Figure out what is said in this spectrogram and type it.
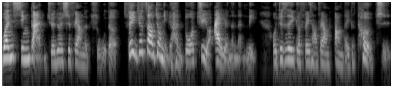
温馨感绝对是非常的足的，所以就造就你很多具有爱人的能力。我觉得这是一个非常非常棒的一个特质，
